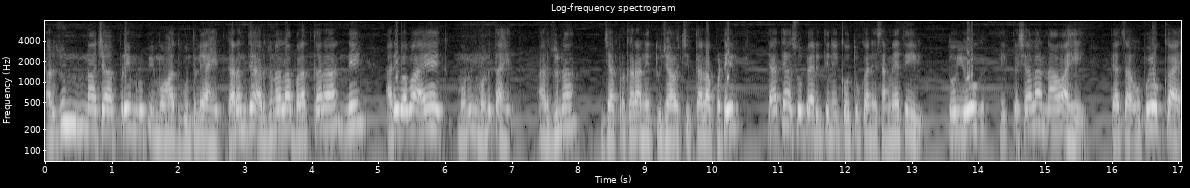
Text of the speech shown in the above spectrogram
अर्जुनाच्या प्रेमरूपी मोहात गुंतले आहेत कारण ते अर्जुनाला बलात्काराने अरे बाबा ऐक म्हणून म्हणत आहेत. अर्जुना ज्या प्रकाराने तुझ्या चित्ताला पटेल त्या त्या सोप्या रीतीने कौतुकाने सांगण्यात येईल. तो योग हे कशाला नाव आहे? त्याचा उपयोग काय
